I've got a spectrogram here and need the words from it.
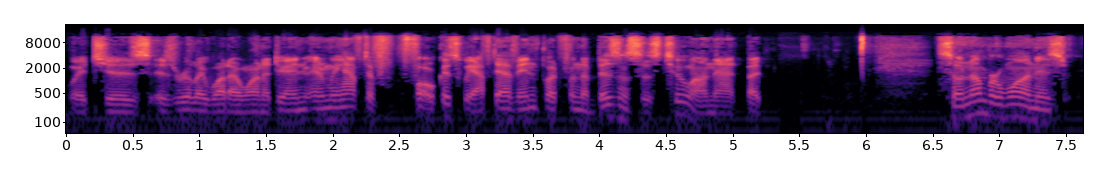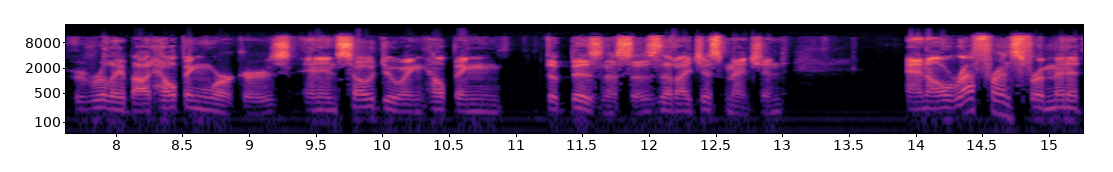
which is is really what i want to do and, and we have to focus we have to have input from the businesses too on that but so number one is really about helping workers and in so doing helping the businesses that I just mentioned. And I'll reference for a minute,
